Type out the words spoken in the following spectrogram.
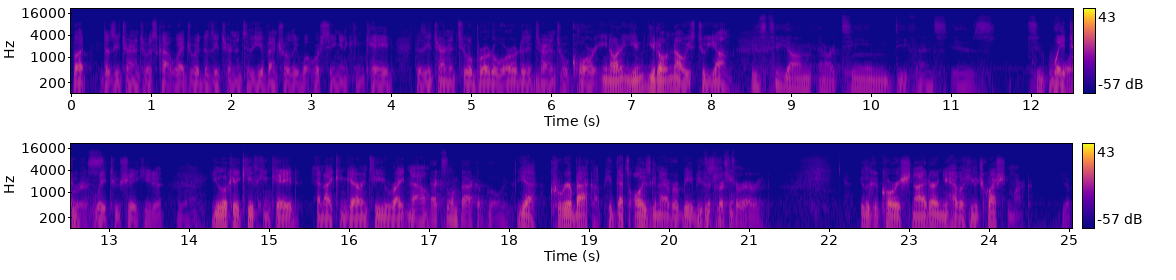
But does he turn into a Scott Wedgewood? Does he turn into the eventually what we're seeing in Kinkaid? Does he turn into a Brodeur? Or does he turn into a Cory? You know what? You you don't know. He's too young. He's too young, and our team defense is too Way porous. too way too shaky to. Yeah. You look at Keith Kinkaid, and I can guarantee you right now, Excellent backup goalie. yeah, career backup. He, that's all he's going to ever be He's a Chris can't. Terreri. You look at Cory Schneider, and you have a huge question mark. Yep.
